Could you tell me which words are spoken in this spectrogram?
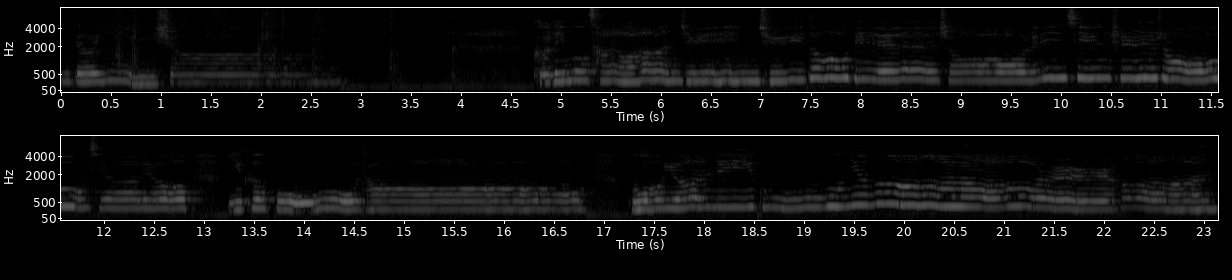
蜜的一生。克里木参军一棵葡萄。果园里姑娘拉儿喊，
